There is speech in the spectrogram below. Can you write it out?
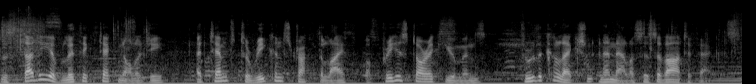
The study of lithic technology attempts to reconstruct the life of prehistoric humans through the collection and analysis of artifacts.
